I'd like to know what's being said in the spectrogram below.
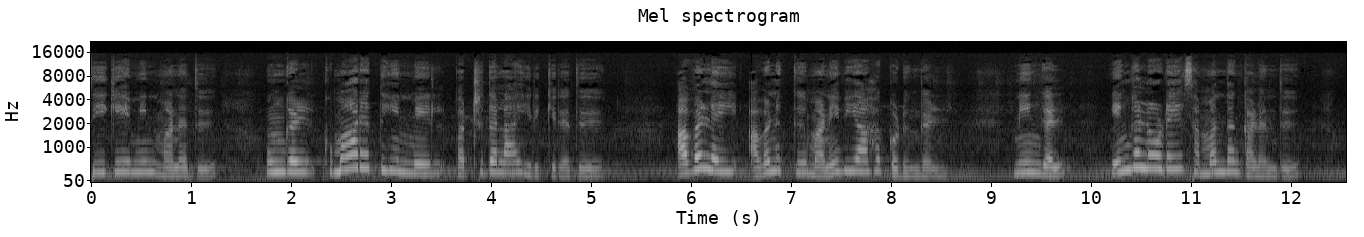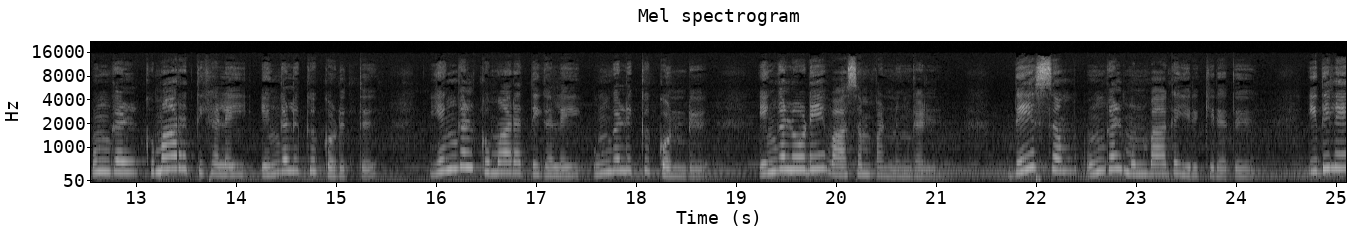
சீகேமின் மனது உங்கள் குமாரத்தியின் மேல் பற்றுதலாயிருக்கிறது. அவளை அவனுக்கு மனைவியாக கொடுங்கள். நீங்கள் எங்களோட சம்பந்தம் கலந்து உங்கள் குமாரத்திகளை எங்களுக்கு கொடுத்து எங்கள் குமாரத்திகளை உங்களுக்கு கொண்டு எங்களோடே வாசம் பண்ணுங்கள். தேசம் உங்கள் முன்பாக இருக்கிறது. இதிலே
